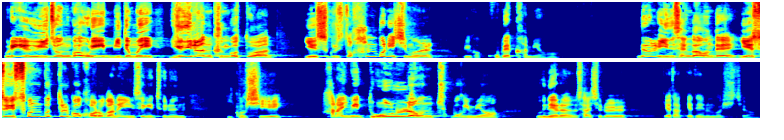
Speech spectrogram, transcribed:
우리 의존과 우리 믿음의 유일한 근거 또한 예수 그리스도 한 분이심을 우리가 고백하며 늘 인생 가운데 예수의 손 붙들고 걸어가는 인생이 되는 이것이 하나님이 놀라운 축복이며 은혜라는 사실을 깨닫게 되는 것이죠.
